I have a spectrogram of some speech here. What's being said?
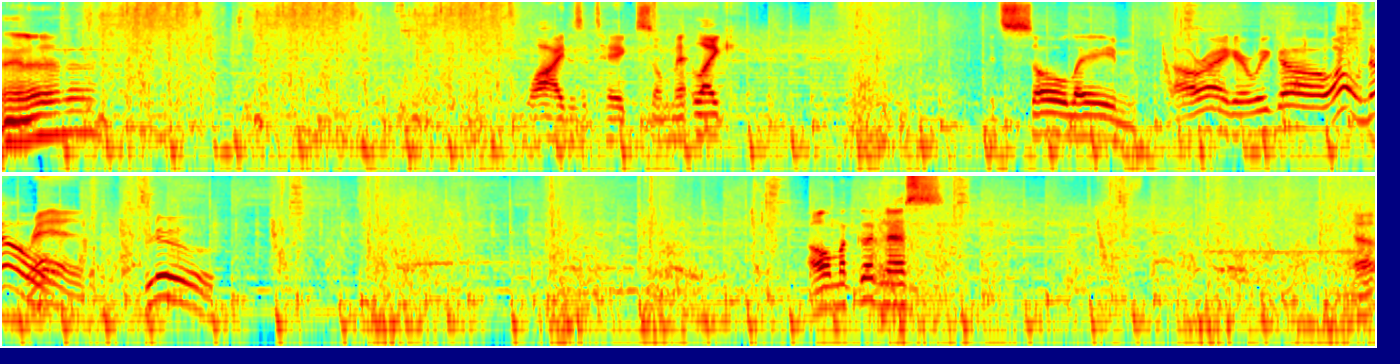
Why does it take so many? Like, it's so lame. All right, here we go. Oh no! Red. Blue. Oh my goodness! Oh,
